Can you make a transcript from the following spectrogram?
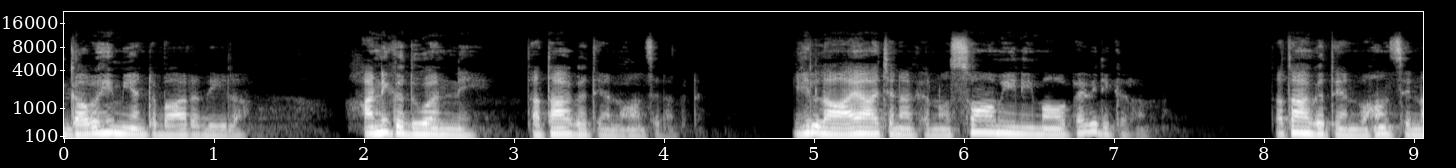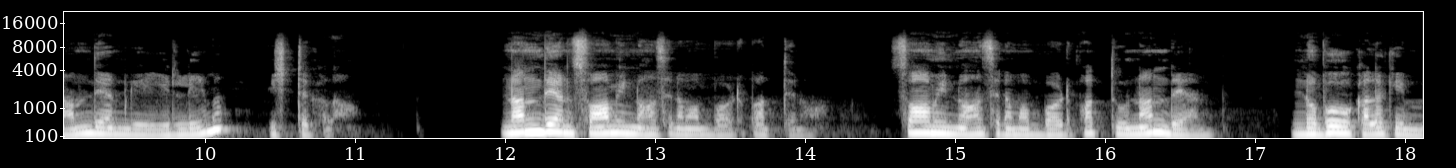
ගවහිමියන්ට බාරදීලා හනික දුවන්නේ තතාගතයන් වහන්සේලකට. ඉල් ආයාචන කරන ස්වාමීනී මාව පැවිදි කරන්න. තතාගතයන් වහන්සේ නන්දයන්ගේ ඉල්ලීම ඉෂ්ට කළා. නන්දයන් ස්වාමීන් වහස නමක් බවට පත්වෙනවා. ස්වාමීන් වහන්සේ නමක් බවට පත් වූ නන්දයන් නොබෝ කලකින්ම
